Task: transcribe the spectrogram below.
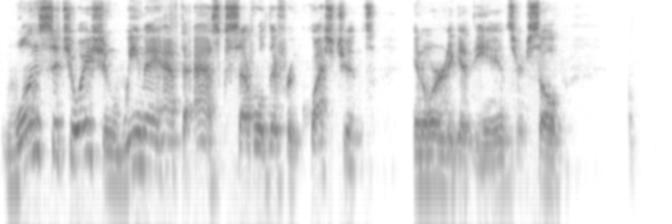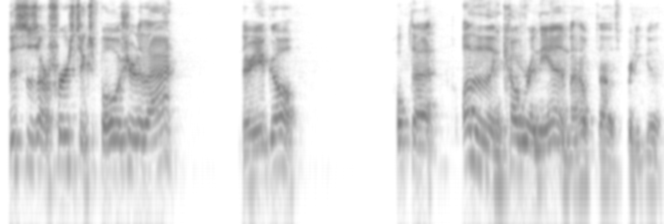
One situation, we may have to ask several different questions in order to get the answer. So this is our first exposure to that. There you go. Hope that, other than covering the end, I hope that was pretty good.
